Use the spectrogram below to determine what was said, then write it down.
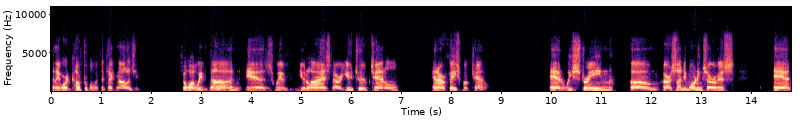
and they weren't comfortable with the technology. So what we've done is we've utilized our YouTube channel and our Facebook channel, and we stream um, our Sunday morning service, and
